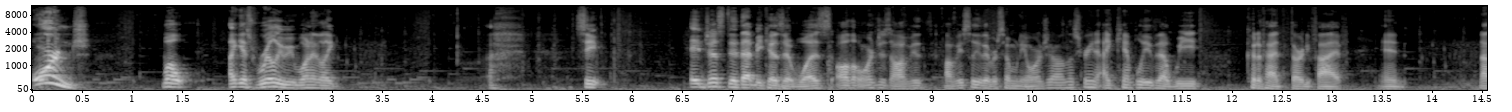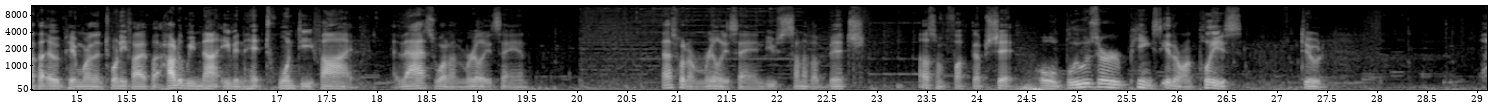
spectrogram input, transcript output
Orange! Well, I guess really we wanted like... See, it just did that because it was all the oranges. Obvious, obviously, there were so many oranges on the screen. I can't believe that we could have had 35. And not that it would pay more than 25, but how did we not even hit 25? That's what I'm really saying. That's what I'm really saying, you son of a bitch. That was some fucked up shit. Oh, blues or pinks? Either one, please. Dude. Wow.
